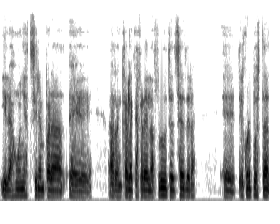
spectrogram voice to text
y las uñas sirven para eh, arrancar la cáscara de la fruta, etc. Eh, el cuerpo está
